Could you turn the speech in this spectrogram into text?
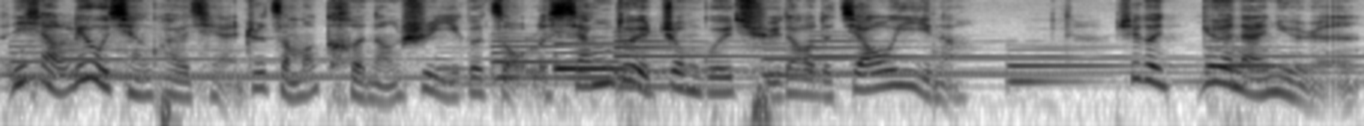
你想六千块钱，这怎么可能是一个走了相对正规渠道的交易呢？这个越南女人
